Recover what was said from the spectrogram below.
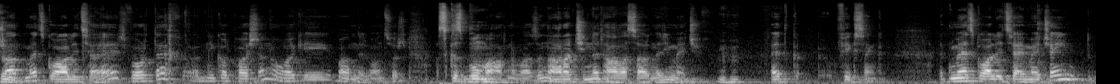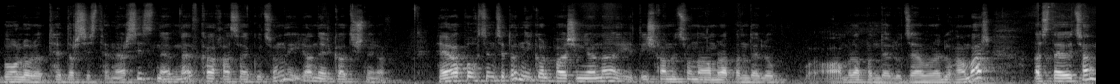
շատ մեծ կոալիցիա էր որտեղ Նիկոլ Փաշինյանը ուղղակի բաններ ոնց որ սկզբում առնվազն առաջինն էր հավասարների մեջ այդ ֆիքս ենք այդ մեծ կոալիցիայի մեջ էին բոլորը թե դրսից թե ներսից նաև նաև քաղաքասարակությունը իր ներկայացուցիչներով Հեղափոխությունից հետո Նիկոլ Փաշինյանը իշխանությունը ամրապնդելու ամրապնդելու ձևավորելու համար ըստ էության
